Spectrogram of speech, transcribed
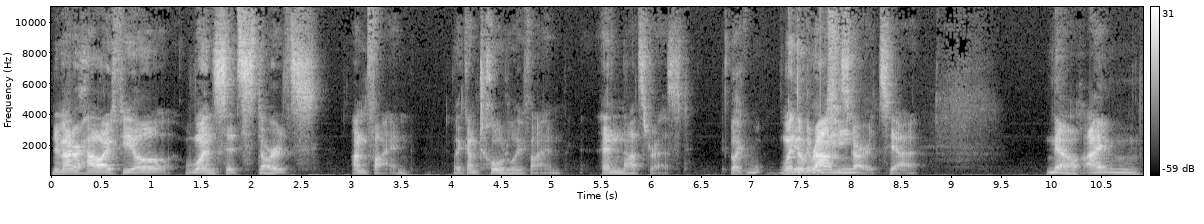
no matter how I feel, once it starts, I'm fine. Like I'm totally fine and not stressed. Like When in the, round routine? starts, yeah. No, I'm.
